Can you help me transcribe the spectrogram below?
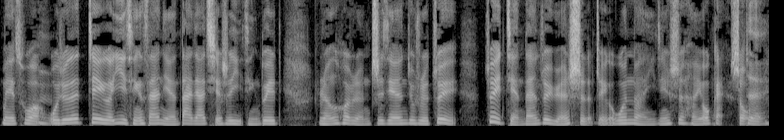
没错，嗯我觉得这个疫情三年，大家其实已经对人和人之间就是最最简单、最原始的这个温暖，已经是很有感受。对，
